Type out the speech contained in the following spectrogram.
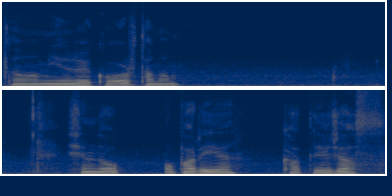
Tamam yeni rekor tamam. Şimdi o, o parayı katlayacağız.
